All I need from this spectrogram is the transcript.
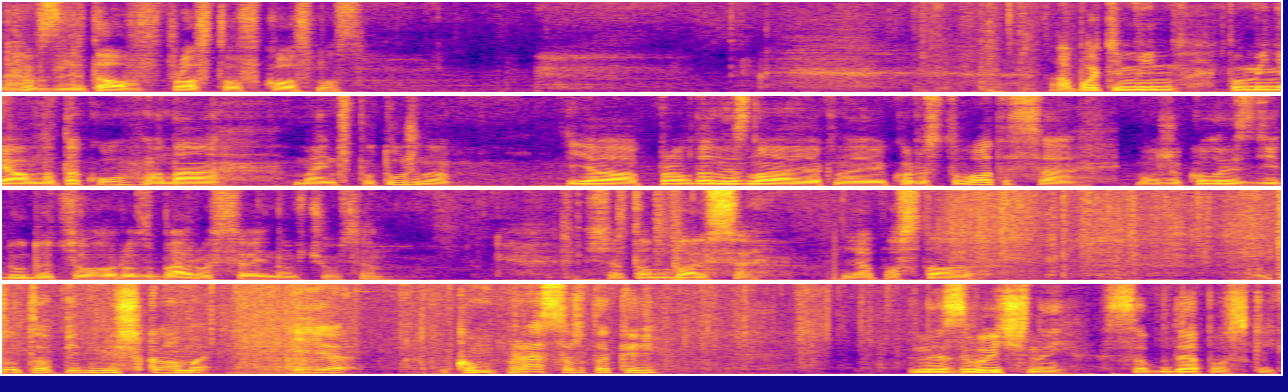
взлітав просто в космос. А потім він поміняв на таку, вона менш потужна. Я, правда, не знаю, як нею користуватися. Може, колись дійду до цього, розберуся і навчуся. Ще там далі я поставив. Тут під мішками є компресор такий незвичний, сабдеповський.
